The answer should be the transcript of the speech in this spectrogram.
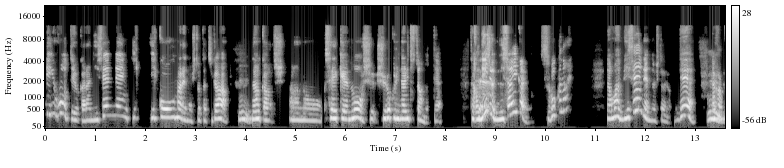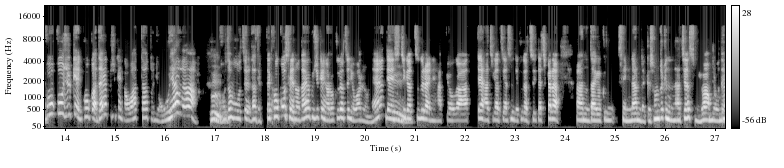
林法っていうから2000年以降生まれの人たちが、なんか、あの、整形の主力になりつつあるんだって。だから22歳以下よ。すごくない？まあ未成年の人よ。で、だから高校受験、高校は大学受験が終わった後に親が子供を連れ、だってで高校生の大学受験が6月に終わるのね。で、7月ぐらいに発表があって、8月休んで9月1日からあの大学生になるんだけど、その時の夏休みはもうね、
